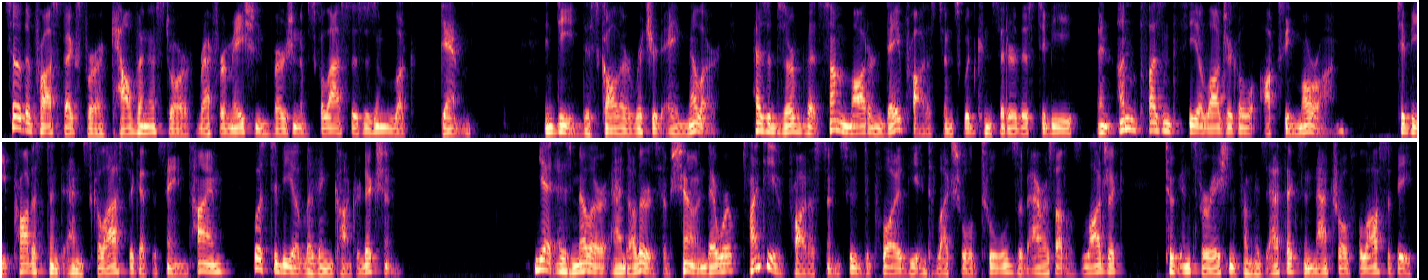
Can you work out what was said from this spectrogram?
So the prospects for a Calvinist or Reformation version of scholasticism look dim. Indeed, the scholar Richard A. Muller has observed that some modern day Protestants would consider this to be an unpleasant theological oxymoron. To be Protestant and scholastic at the same time was to be a living contradiction. Yet, as Muller and others have shown, there were plenty of Protestants who deployed the intellectual tools of Aristotle's logic, took inspiration from his ethics and natural philosophy,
